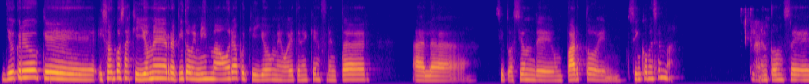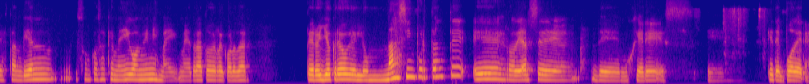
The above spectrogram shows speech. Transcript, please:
yo creo que, y son cosas que yo me repito a mí misma ahora porque yo me voy a tener que enfrentar a la situación de un parto en cinco meses más. claro, Entonces también son cosas que me digo a mí misma y me trato de recordar. Pero yo creo que lo más importante es rodearse de, de mujeres eh, que te empoderen.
